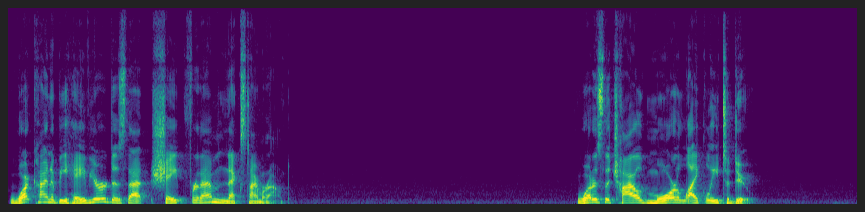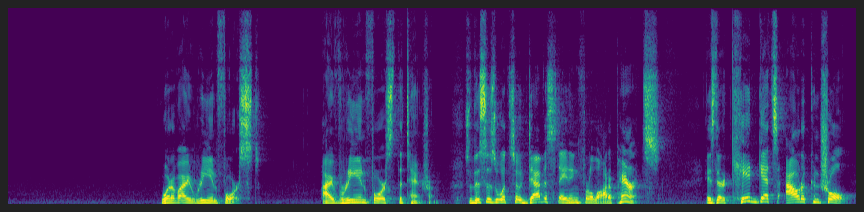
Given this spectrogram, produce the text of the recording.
what kind of behavior does that shape for them next time around? What is the child more likely to do? What have I reinforced? I've reinforced the tantrum. So this is what's so devastating for a lot of parents is their kid gets out of control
